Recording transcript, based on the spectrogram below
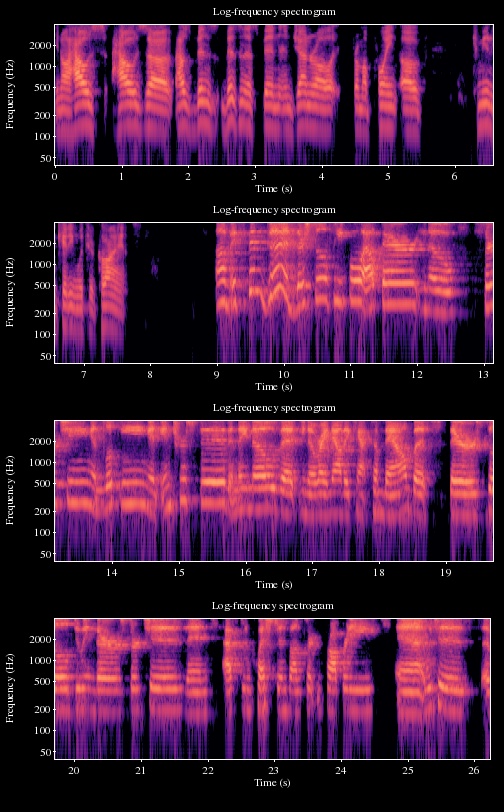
You know, how's, how's, uh, how's bus- business been in general from a point of communicating with your clients? Um, it's been good. There's still people out there, you know, searching and looking and interested, and they know that, you know, right now they can't come down, but they're still doing their searches and asking questions on certain properties, and which is a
